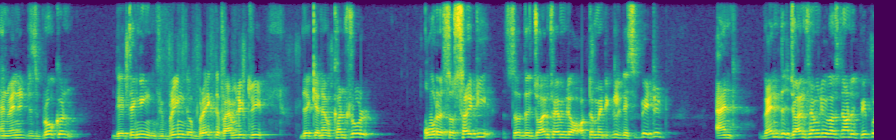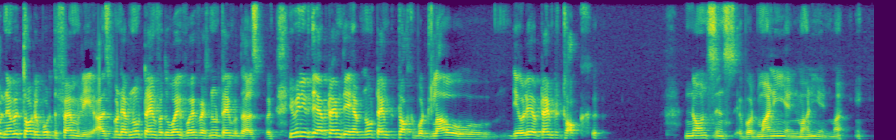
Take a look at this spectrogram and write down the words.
and when it is broken, they're thinking if you bring the, break the family tree, they can have control over a society. So the joint family automatically dissipated, and when the joint family was not, people never thought about the family. Husband have no time for the wife, wife has no time for the husband. Even if they have time, they have no time to talk about love. They only have time to talk nonsense about money and money and money.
